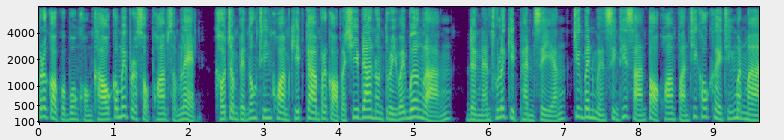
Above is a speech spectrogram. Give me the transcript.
ประกอบกับวงของเขาก็ไม่ประสบความสำเร็จ เขาจำเป็นต้องทิ้งความคิดการประกอบอาชีพด้านดนตรีไว้เบื้องหลัง ดังนั้นธุรกิจแผ่นเสียง จึงเป็นเหมือนสิ่งที่สานต่อความฝันที่เขาเคยทิ้งมันมา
